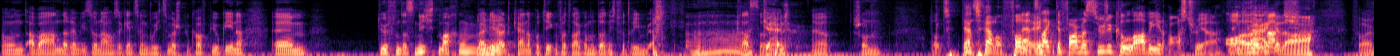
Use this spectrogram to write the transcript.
Und aber andere, wie so Nahrungsergänzungen, wo ich zum Beispiel kaufe, Biogena, ähm, dürfen das nicht machen, weil die Mhm. halt keinen Apothekenvertrag haben und dort nicht vertrieben werden. Ah, Krass, oder? geil. Ja, schon. That's hella funny. That's like the pharmaceutical lobby in Austria. Thank you very much. genau. Voll,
